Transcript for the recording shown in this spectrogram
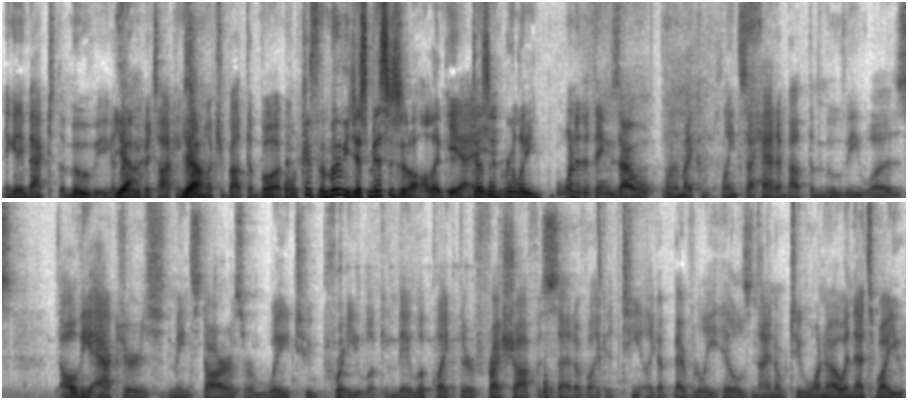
Now, getting back to the movie, yeah. we've been talking yeah. so much about the book. Well, because the movie just misses it all. It, yeah, it doesn't it, really. One of the things I, one of my complaints I had about the movie was all the actors, the main stars, are way too pretty looking. They look like they're fresh off a set of like a teen, like a Beverly Hills 90210, and that's why you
